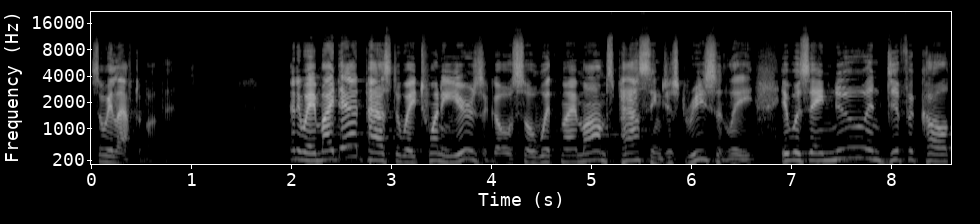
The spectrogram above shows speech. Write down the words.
So we laughed about that. Anyway, my dad passed away 20 years ago, so with my mom's passing just recently, it was a new and difficult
